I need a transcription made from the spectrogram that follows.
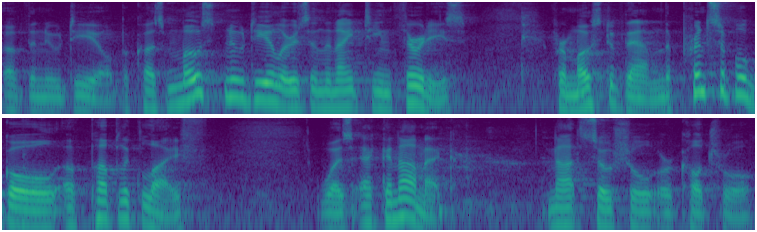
of the New Deal because most New Dealers in the 1930s for most of them, the principal goal of public life was economic, not social or cultural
